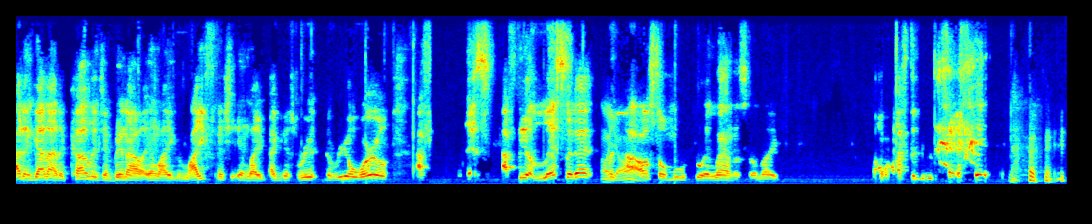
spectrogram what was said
I done got out of college and been out in like life and shit, and like I guess re- the real world, I feel less, I feel less of that. Oh, but. I also moved to Atlanta, so like I don't have to do that.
